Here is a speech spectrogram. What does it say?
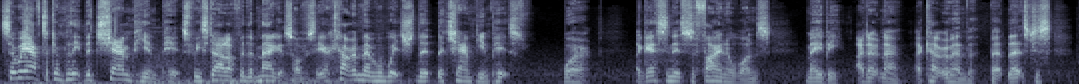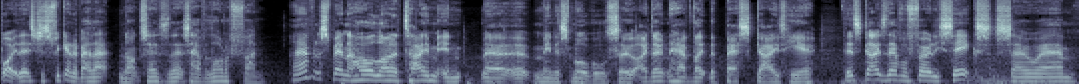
So we have to complete the champion pits. We start off with the maggots, obviously. I can't remember which the, the champion pits were. I guess and it's the final ones. Maybe. I don't know. I can't remember. But let's just... Boy, let's just forget about that nonsense let's have a lot of fun. I haven't spent a whole lot of time in uh, uh, Minas Morgul, so I don't have, like, the best guys here. This guy's level 36, so, um...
